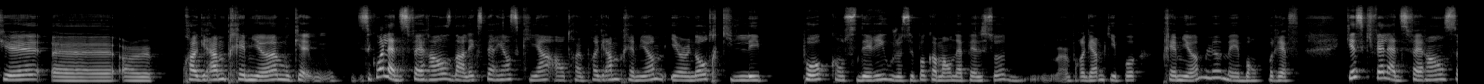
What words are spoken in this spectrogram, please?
que euh, un programme premium ou c'est quoi la différence dans l'expérience client entre un programme premium et un autre qui l'est pas considéré ou je sais pas comment on appelle ça un programme qui est pas premium là mais bon bref. Qu'est-ce qui fait la différence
